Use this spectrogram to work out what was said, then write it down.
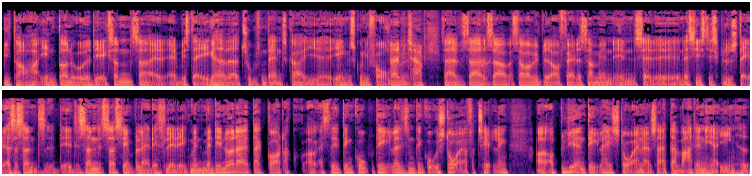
bidrag har ændret noget. Det er ikke sådan, så, at, at hvis der ikke havde været 1000 danskere i, øh, i engelsk uniform, Så havde vi tabt. så, så, så, så var vi blevet opfattet som en, en øh, nazistisk lydstat. Altså sådan, det, sådan, så simpelt er det slet ikke. Men, men det er noget, der, der er godt, og, og altså det, det er en god del, og ligesom, det er en god historie at fortælle, ikke? Og, og bliver en del af historien, altså at der var den her enhed.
